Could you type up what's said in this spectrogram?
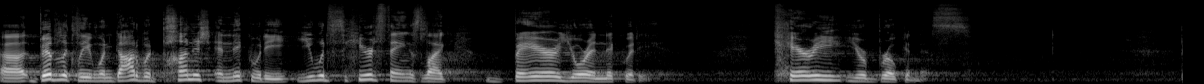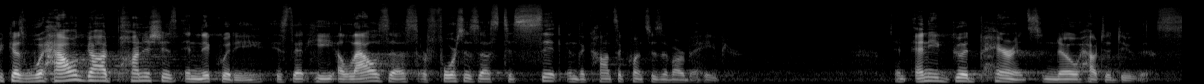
uh, biblically, when God would punish iniquity, you would hear things like, bear your iniquity, carry your brokenness. Because how God punishes iniquity is that he allows us or forces us to sit in the consequences of our behavior. And any good parents know how to do this.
